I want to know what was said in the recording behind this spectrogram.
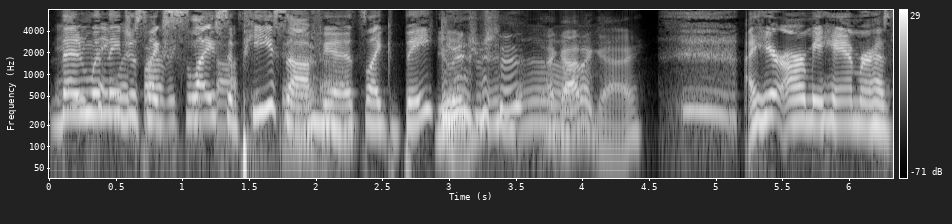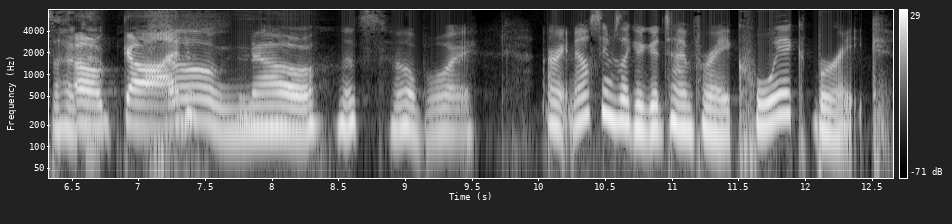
when Anything they with just like barbecue slice a sauce is piece good. off you, it's like bacon. You interested? I got a guy. I hear Armie Hammer has the hook. oh, hookup. God. oh no, that's oh boy. All right, now seems like a good time for a quick break.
